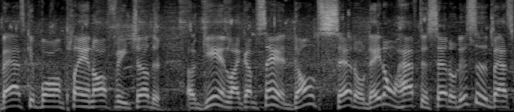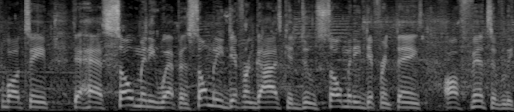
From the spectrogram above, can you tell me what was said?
basketball and playing off of each other. Again, like I'm saying, don't settle. They don't have to settle. This is a basketball team that has so many weapons, so many different guys can do so many different things offensively.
